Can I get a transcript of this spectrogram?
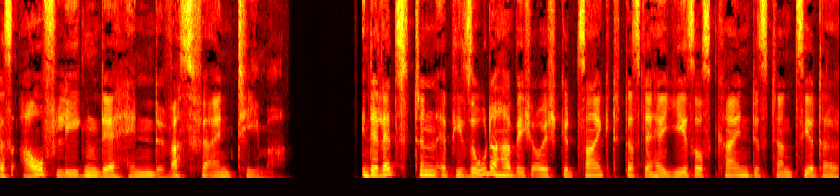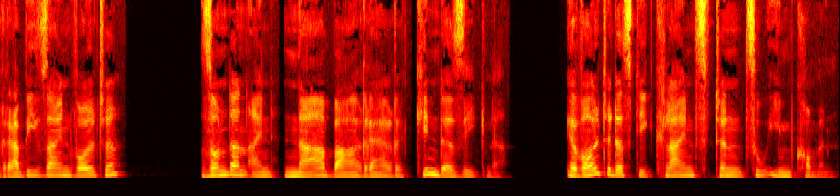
Das Auflegen der Hände, was für ein Thema. In der letzten Episode habe ich euch gezeigt, dass der Herr Jesus kein distanzierter Rabbi sein wollte, sondern ein nahbarer Kindersegner. Er wollte, dass die Kleinsten zu ihm kommen.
